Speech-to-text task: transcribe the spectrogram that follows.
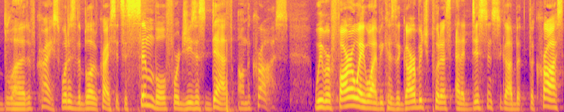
blood of Christ. What is the blood of Christ? It's a symbol for Jesus' death on the cross. We were far away. Why? Because the garbage put us at a distance to God, but the cross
